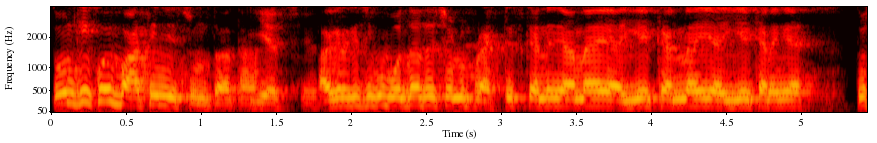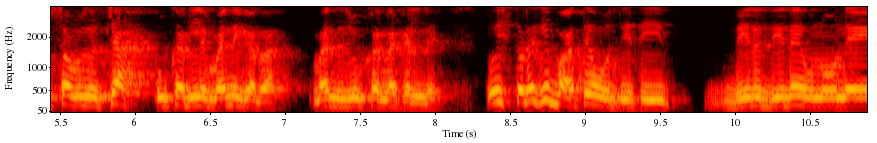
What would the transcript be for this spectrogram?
तो उनकी कोई बात ही नहीं सुनता था। Yes, yes. अगर किसी को बोलता था चलो प्रैक्टिस करने जाना है या ये करना है या ये करेंगे तो सब चाह तू कर ले मैं नहीं कर रहा मैंने जो करना कर ले। तो इस तरह की बातें होती थी। धीरे धीरे उन्होंने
